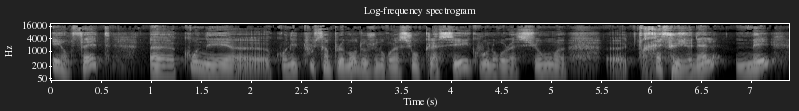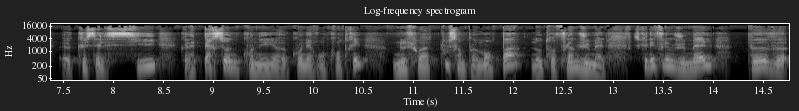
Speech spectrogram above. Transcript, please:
et en fait, euh, qu'on est, euh, qu'on est tout simplement dans une relation classique ou une relation euh, très fusionnelle, mais que celle-ci, que la personne qu'on est, qu'on est rencontrée ne soit tout simplement pas notre flamme jumelle. Parce que les flammes jumelles peuvent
